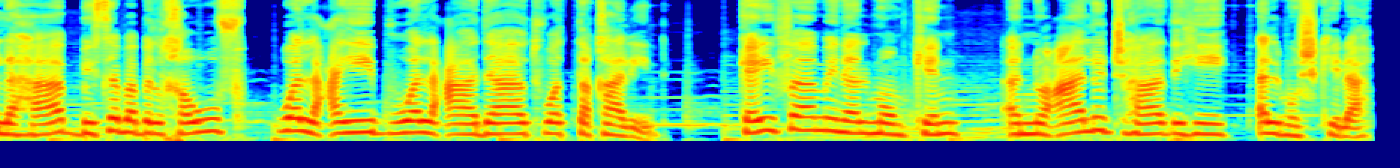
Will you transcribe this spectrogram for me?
لها بسبب الخوف والعيب والعادات والتقاليد. كيف من الممكن أن نعالج هذه المشكلة؟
